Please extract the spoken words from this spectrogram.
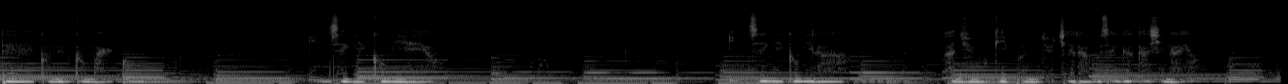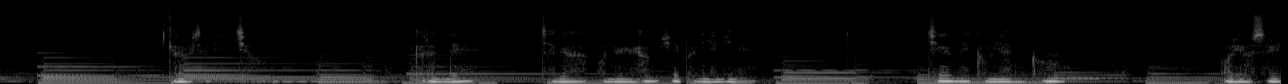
때 꾸는 꿈 말고 인생의 꿈이에요. 인생의 꿈이라 아주 깊은 주제라고 생각하시나요? 그럴 수도 있죠. 그런데 제가 오늘 하고 싶은 얘기는 지금의 꿈이 아니고 어렸을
